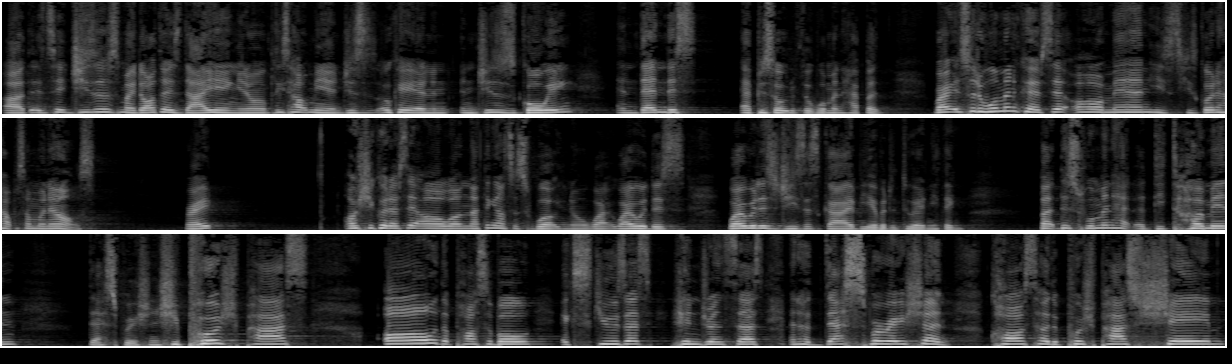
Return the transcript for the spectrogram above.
uh, and said, Jesus, my daughter is dying, you know, please help me. And Jesus, okay, and, and Jesus is going. And then this episode with the woman happened, right? So the woman could have said, oh man, he's, he's going to help someone else, right? Or she could have said, oh, well, nothing else has worked, you know, why, why, would this, why would this Jesus guy be able to do anything? But this woman had a determined desperation. She pushed past all the possible excuses, hindrances, and her desperation caused her to push past shame,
